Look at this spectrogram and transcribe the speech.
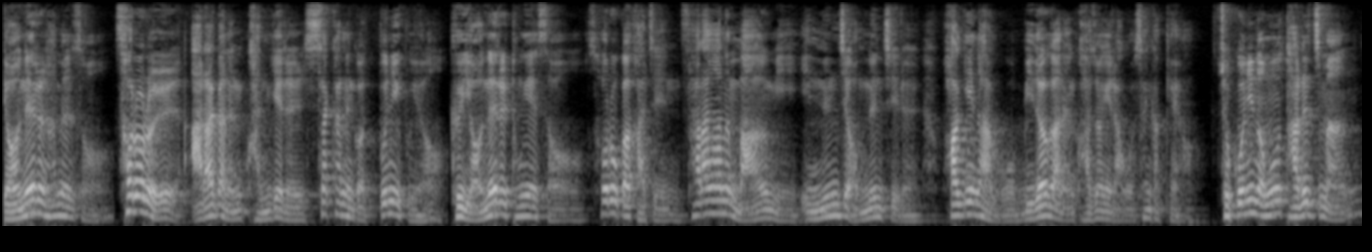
연애를 하면서 서로를 알아가는 관계를 시작하는 것 뿐이고요. 그 연애를 통해서 서로가 가진 사랑하는 마음이 있는지 없는지를 확인하고 믿어가는 과정이라고 생각해요. 조건이 너무 다르지만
